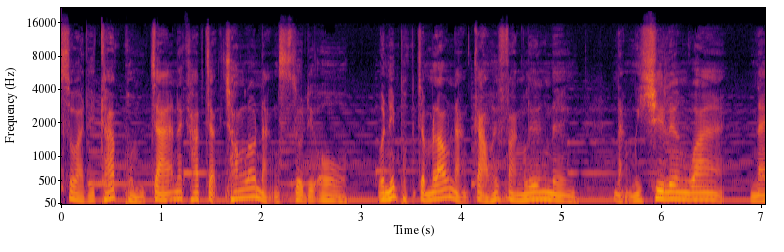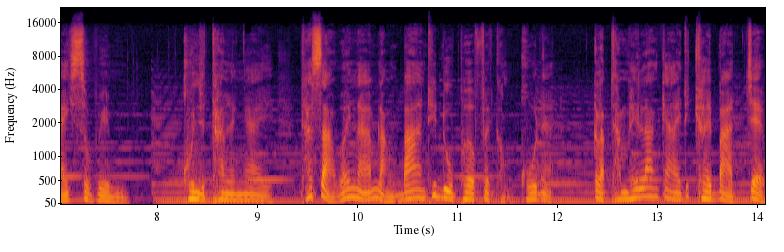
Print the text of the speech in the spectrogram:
สวัสดีครับ ผมจ้านะครับจากช่องเล่าหนังสตูดิโอวันนี้ผมจะมาเล่าหนังเก่าให้ฟังเรื่องหนึ่งหนังมีชื่อเรื่องว่า Night Swim คุณจะทำยังไง ถ้าสระว่ายน้ำหลังบ้านที่ดูเพอร์เฟกของคุณน่ะกลับทำให้ร่างกายที่เคยบาดเจ็บ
